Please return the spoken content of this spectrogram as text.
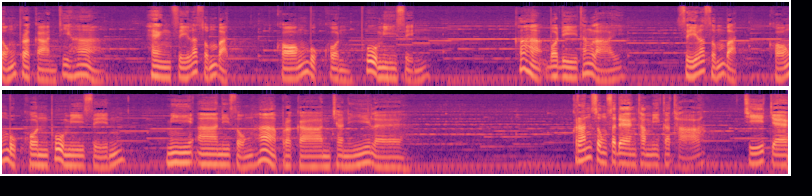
สงส์ประการที่ห้าแห่งศีลสมบัติของบุคคลผู้มีศีล ขหบดีทั้งหลาย ศีลสมบัติของบุคคลผู้มีศีล มีอานิสงห้าประการชนี้แล ครั้นทรงแสดงธรรมีกถา ชี้แจง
